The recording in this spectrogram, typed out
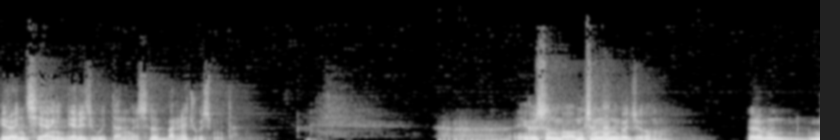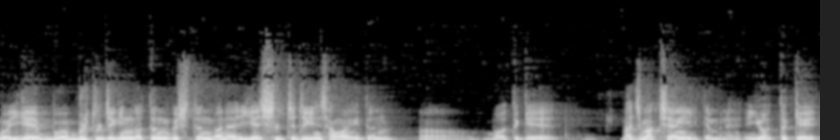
이런 재앙이 내려지고 있다는 것을 말을 해주고 있습니다. 아, 이것은 뭐 엄청난 거죠. 여러분, 뭐 이게 뭐 물질적인 어떤 것이든 만약 이게 실제적인 상황이든 어, 뭐 어떻게 마지막 재앙이기 때문에 이게 어떻게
